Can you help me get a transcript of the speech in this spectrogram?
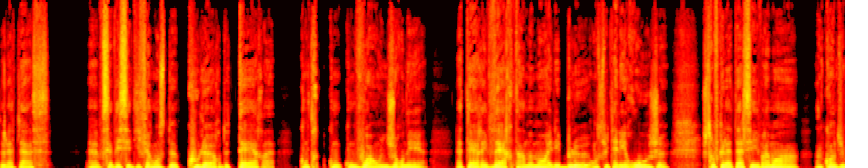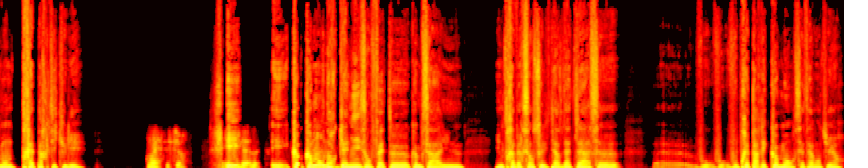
de l'Atlas. vous savez, ces différences de couleurs, de terre qu'on voit en une journée la terre est verte, à un moment elle est bleue, ensuite elle est rouge. Je trouve que la Terre, c'est vraiment un, coin du monde très particulier. Ouais, c'est sûr. Et, comment on organise en fait euh, comme ça une, une traversée en solitaire de l'Atlas. Vous, vous, vous, préparez comment cette aventure?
